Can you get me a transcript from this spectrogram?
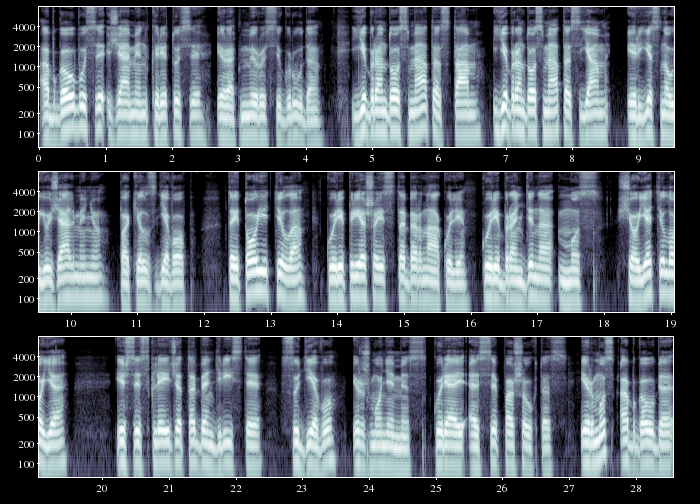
apgaubusi žemėn kritusi ir apmirusi grūdą. Ji brandos metas tam, ji brandos metas jam ir jis naujų želmenių pakils dievop. Tai toji tyla, kuri priešais tabernakulį, kuri brandina mus. Šioje tyloje išsiskleidžia ta bendrystė, su Dievu ir žmonėmis, kuriai esi pašauktas, ir mus apgaubia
